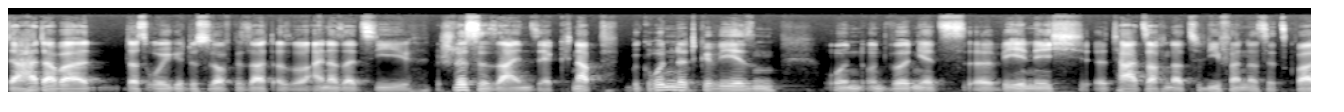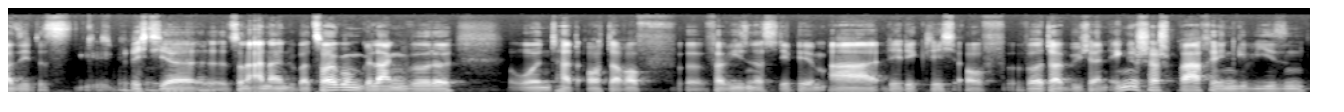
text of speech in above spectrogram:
Da hat aber das OEG Düsseldorf gesagt, also einerseits die Beschlüsse seien sehr knapp begründet gewesen und, und würden jetzt äh, wenig äh, Tatsachen dazu liefern, dass jetzt quasi das Gericht hier äh, zu einer anderen Überzeugung gelangen würde und hat auch darauf verwiesen, dass DPMA lediglich auf Wörterbücher in englischer Sprache hingewiesen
